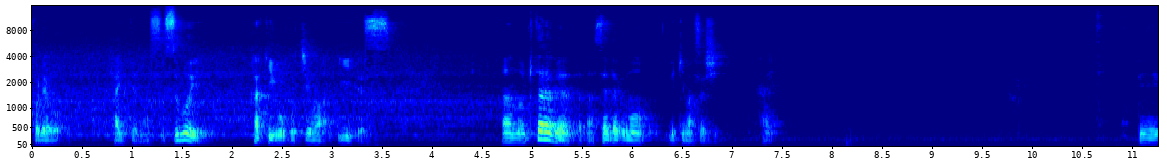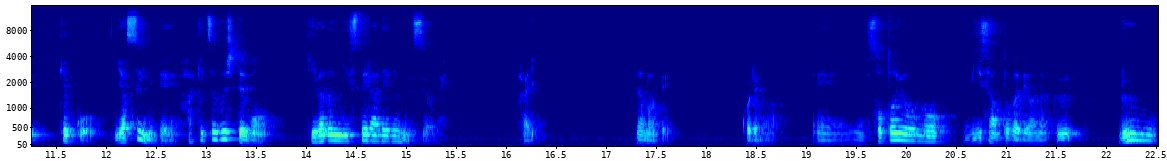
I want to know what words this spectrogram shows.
これを履いてます。すごい履き心地はいいです。あの汚くなったら洗濯もできますし、はい、で結構安いんで履き潰しても気軽に捨てられるんですよね。はい。なのでこれは、えー、外用の B さんとかではなくルーム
